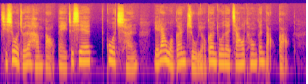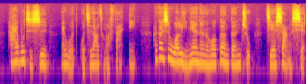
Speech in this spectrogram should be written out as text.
其实我觉得很宝贝，这些过程。也让我跟主有更多的交通跟祷告，他还不只是哎，我我知道怎么反应，它更是我里面呢能够更跟主接上线。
